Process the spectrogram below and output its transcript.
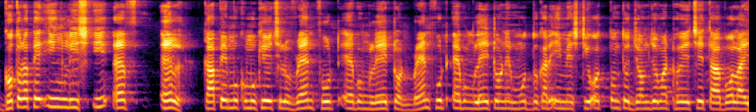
গতরাতে ইংলিশ ইএফএল কাপে মুখোমুখি হয়েছিল ব্র্যান্ডফুট এবং লেটন ব্র্যান্ডফুট এবং লেটনের মধ্যকার এই ম্যাচটি অত্যন্ত জমজমাট হয়েছে তা বলাই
